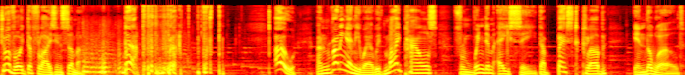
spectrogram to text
to avoid the flies in summer. Oh, and running anywhere with my pals from Wymondham AC, the best club in the world.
